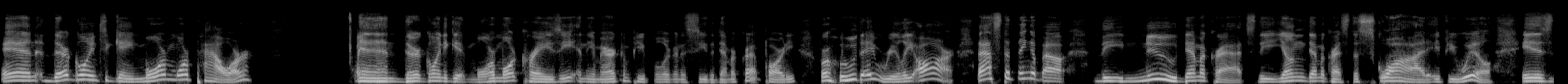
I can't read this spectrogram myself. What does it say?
and they're going to gain more and more power and they're going to get more and more crazy and the american people are going to see the democrat party for who they really are. That's the thing about the new democrats the young democrats the squad if you will is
